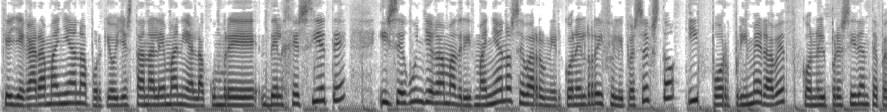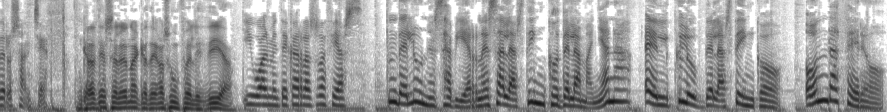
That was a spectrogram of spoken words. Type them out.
que llegará mañana porque hoy está en Alemania en la cumbre del G7 y según llega a Madrid mañana se va a reunir con el rey Felipe VI y por primera vez con el presidente Pedro Sánchez. Gracias, Elena, que tengas un feliz día. Igualmente, Carlas, gracias. De lunes a viernes a las 5 de la mañana, El Club de las 5. Onda Cero.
